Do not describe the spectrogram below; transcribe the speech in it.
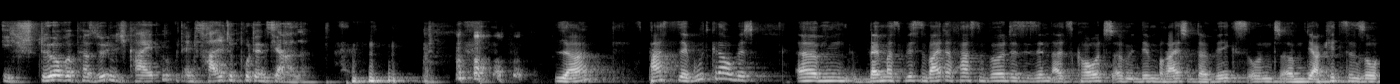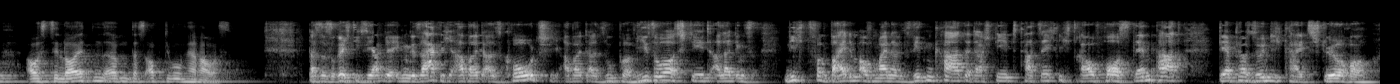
ich störe Persönlichkeiten und entfalte Potenziale. ja, es passt sehr gut, glaube ich. Ähm, wenn man es ein bisschen weiter fassen würde, Sie sind als Coach ähm, in dem Bereich unterwegs und ähm, ja, kitzeln so aus den Leuten ähm, das Optimum heraus. Das ist richtig. Sie haben ja eben gesagt, ich arbeite als Coach, ich arbeite als Supervisor. Es steht allerdings nichts von beidem auf meiner Visitenkarte. Da steht tatsächlich drauf Horst Lempart, der Persönlichkeitsstörer.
